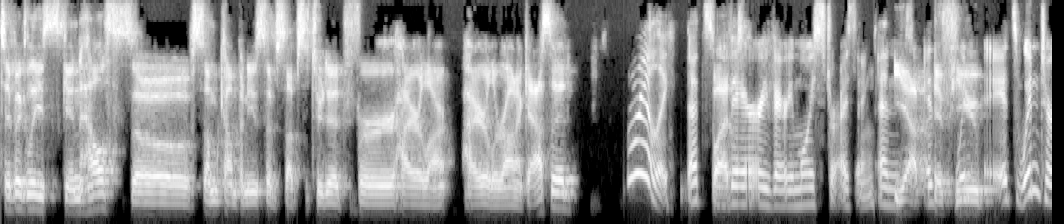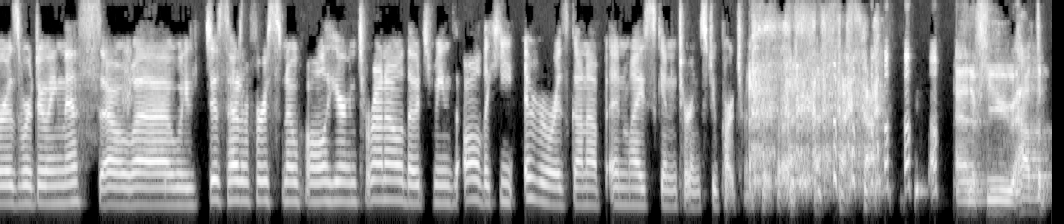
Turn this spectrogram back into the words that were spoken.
typically skin health. So some companies have substituted for higher hyaluronic acid. Really, that's but, very very moisturizing. And yeah, if you it's winter as we're doing this, so uh, we've just had our first snowfall here in Toronto, which means all the heat everywhere has gone up, and my skin turns to parchment paper. and if you have the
